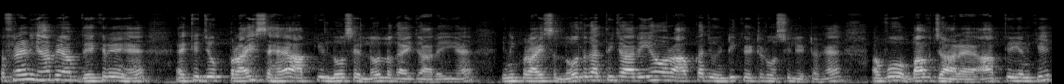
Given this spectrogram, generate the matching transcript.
तो फ्रेंड यहाँ पे आप देख रहे हैं कि जो प्राइस है, आपकी लो से लो लगाई जा रही है। यानी प्राइस लो लगाती जा रही है, और आपका जो इंडिकेटर ओसीलेटर है वो अबव जा रहा है। आपके, यानी कि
